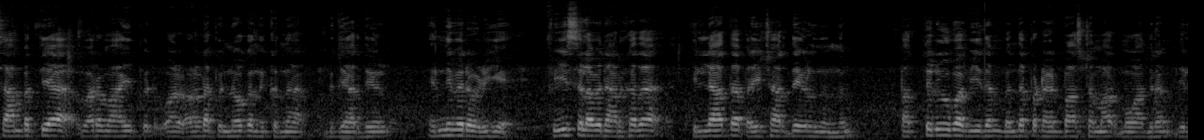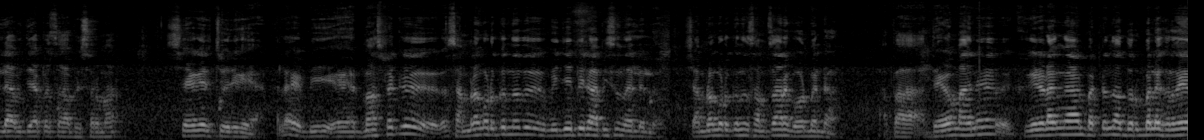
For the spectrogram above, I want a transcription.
സാമ്പത്തികപരമായി വളരെ പിന്നോക്കം നിൽക്കുന്ന വിദ്യാർത്ഥികൾ എന്നിവരൊഴികെ ഫീസ് ഇളവിന് അർഹത ഇല്ലാത്ത പരീക്ഷാർത്ഥികളിൽ നിന്നും പത്ത് രൂപ വീതം ബന്ധപ്പെട്ട ഹെഡ് മാസ്റ്റർമാർ മുഖാന്തരം ജില്ലാ വിദ്യാഭ്യാസ ഓഫീസർമാർ ശേഖരിച്ചു വരികയാണ്. അല്ല? ബി ഹെഡ് മാസ്റ്റർക്ക് ശമ്പളം കൊടുക്കുന്നത് ബി ജെ പിയുടെ ഓഫീസിൽ നിന്നല്ലല്ലോ. ശമ്പളം കൊടുക്കുന്നത് സംസ്ഥാന ഗവൺമെന്റാണ് അപ്പോൾ അദ്ദേഹം അതിന് കീഴടങ്ങാൻ പറ്റുന്ന ദുർബല ഹൃദയ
